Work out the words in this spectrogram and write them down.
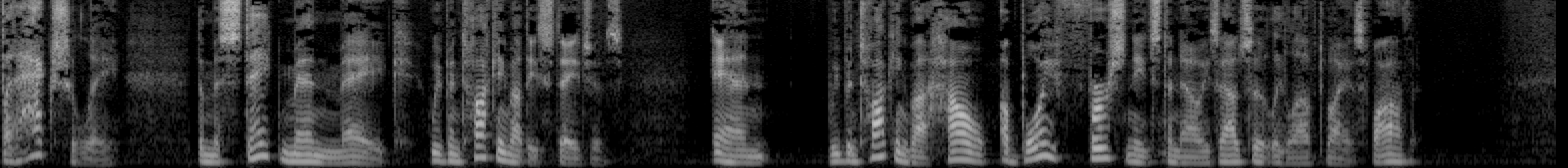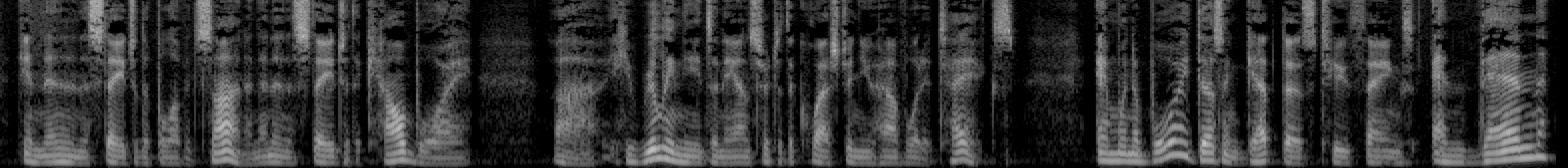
but actually, the mistake men make, we've been talking about these stages, and we've been talking about how a boy first needs to know he's absolutely loved by his father. And then in the stage of the beloved son, and then in the stage of the cowboy, uh, he really needs an answer to the question, You have what it takes. And when a boy doesn't get those two things, and then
